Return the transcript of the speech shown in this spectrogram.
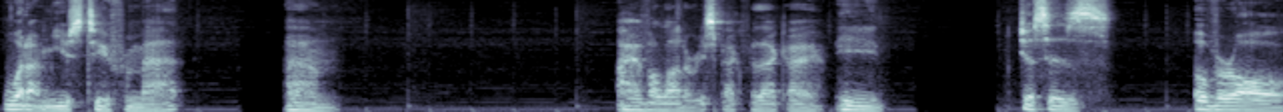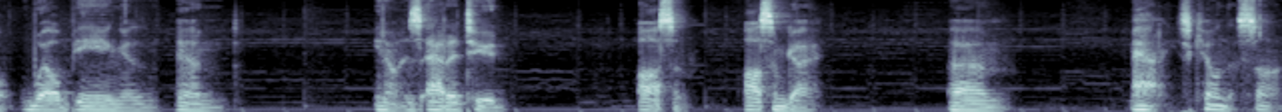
what I'm used to from Matt. Um, I have a lot of respect for that guy. He just his overall well-being and and you know his attitude awesome awesome guy um man he's killing this song.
